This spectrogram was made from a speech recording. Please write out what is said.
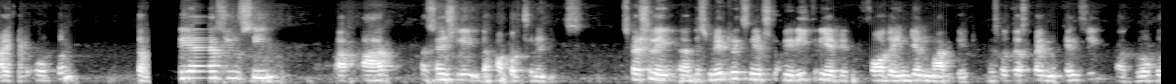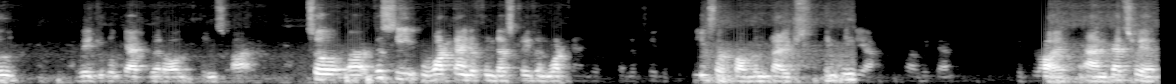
wide open. The areas you see uh, are essentially the opportunities. Especially uh, this matrix needs to be recreated for the Indian market. This was just by McKinsey, a global way to look at where all things are. So uh, just see what kind of industries and what kind of, let's say, the techniques or problem types in India uh, we can deploy. And that's where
